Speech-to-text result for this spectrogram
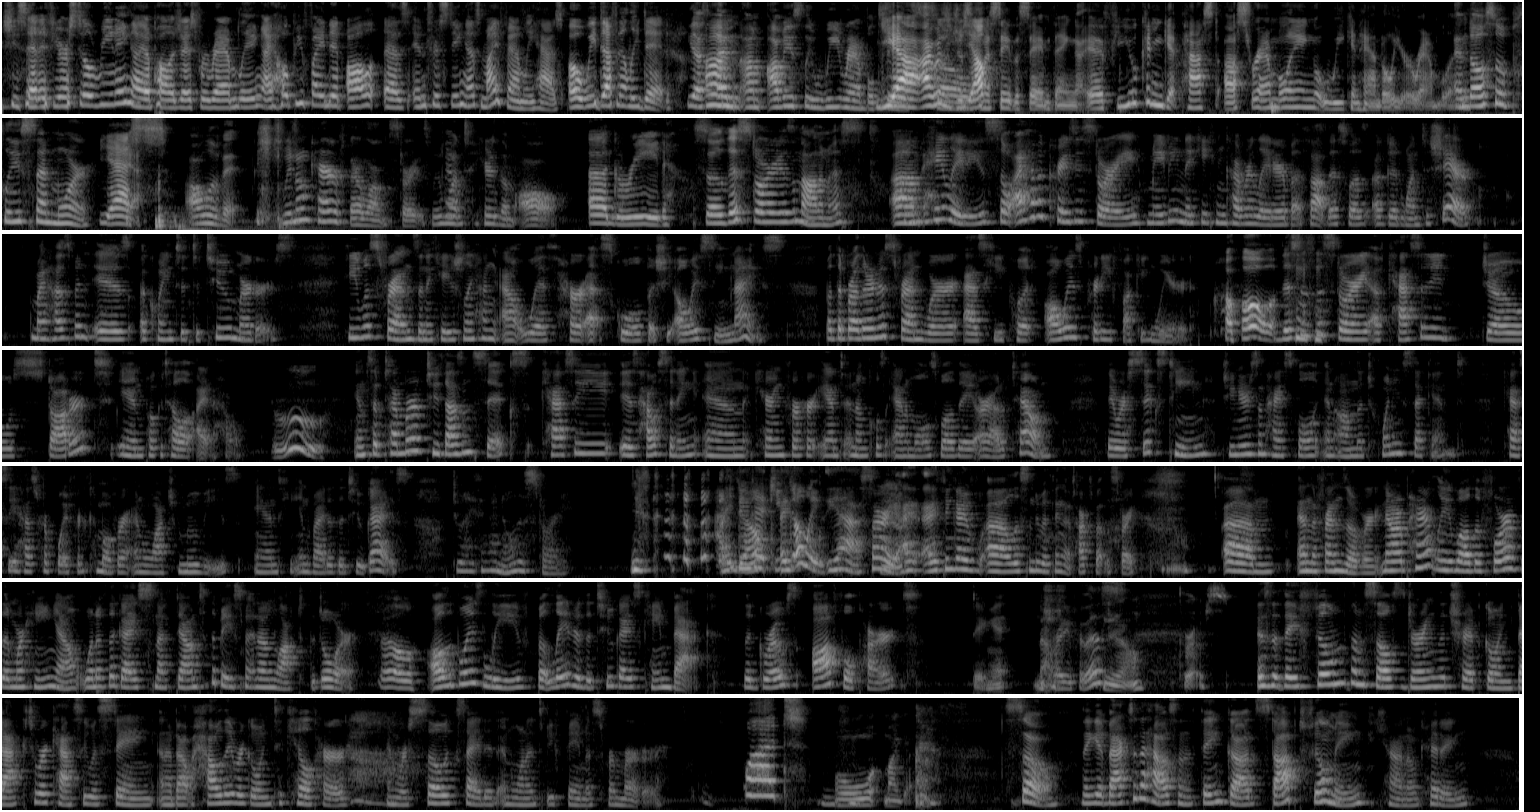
She said, if you're still reading, I apologize for rambling. I hope you find it all as interesting as my family has. Oh, we definitely did. Yes, Um, and um, obviously we rambled too. Yeah, I was so- just Yep. gonna say the same thing. If you can get past us rambling, we can handle your rambling. And also, please send more. Yes. All of it. We don't care if they're long stories. We want to hear them all. Agreed. So this story is anonymous. Um, hey ladies, so I have a crazy story. Maybe Nikki can cover later, but thought this was a good one to share. My husband is acquainted to two murders. He was friends and occasionally hung out with her at school, but she always seemed nice. But the brother and his friend were, as he put, always pretty fucking weird. Oh, This is the story of Cassidy Jo Stoddart in Pocatello, Idaho. ooh. In September of 2006, Cassie is house sitting and caring for her aunt and uncle's animals while they are out of town. They were 16, juniors in high school, and on the 22nd, Cassie has her boyfriend come over and watch movies, and he invited the two guys. Dude, I think I know this story. I think don't. Keep going. Yeah, sorry. Yeah. I, I think I've uh, listened to a thing that talks about the story. Um, and the friends over. Now, apparently, while the four of them were hanging out, one of the guys snuck down to the basement and unlocked the door. Oh, All the boys leave, but later the two guys came back. The gross, awful part, dang it, not ready for this, yeah, gross. is that they filmed themselves during the trip going back to where Cassie was staying and about how they were going to kill her and were so excited and wanted to be famous for murder. what? Oh my god. So they get back to the house and thank God stopped filming. Yeah, no kidding.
